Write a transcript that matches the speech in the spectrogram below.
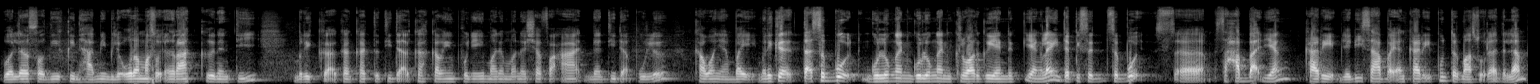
wala sadiqin hamim. Bila orang masuk neraka nanti mereka akan kata tidakkah kami mempunyai mana-mana syafaat dan tidak pula kawan yang baik? Mereka tak sebut golongan-golongan keluarga yang yang lain tapi sebut uh, sahabat yang karib. Jadi sahabat yang karib pun termasuklah dalam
